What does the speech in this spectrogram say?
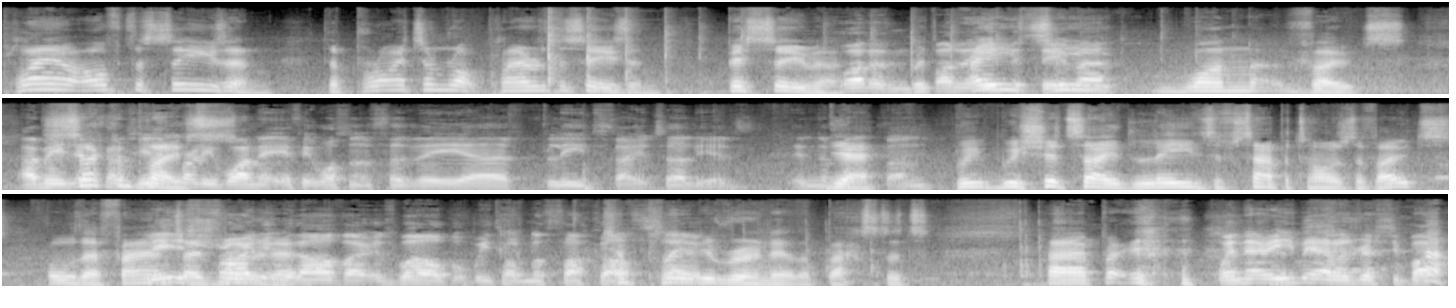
player of the season, the Brighton Rock player of the season, Bissouma. Well done- with well done, Bissouma. 81 votes. I mean, second he place. probably won it if it wasn't for the uh, Leeds votes earlier in the Yeah, run. we, we should say Leeds have sabotaged the votes. All their fans. Leeds they've tried ruined it with our vote as well, but we told them to fuck off. completely so. ruined it, the bastards. Uh, but When their email address by,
